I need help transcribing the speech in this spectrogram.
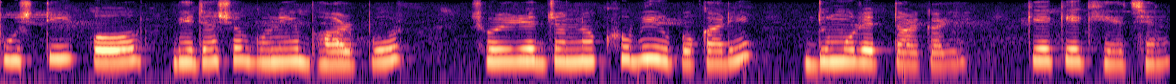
পুষ্টি ও ভেষজ গুণে ভরপুর, শরীরের জন্য খুবই উপকারী ডুমুরের তরকারি। কে কে খেয়েছেন?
